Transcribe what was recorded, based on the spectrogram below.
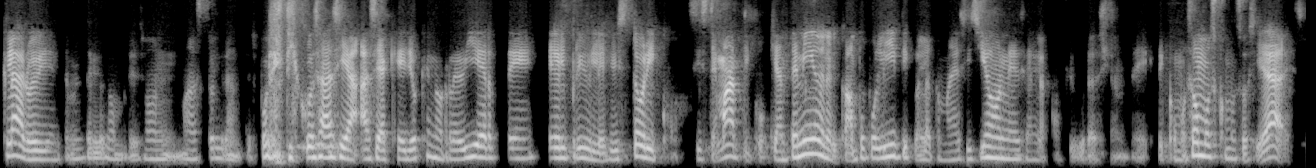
Claro, evidentemente los hombres son más tolerantes políticos hacia, hacia aquello que no revierte el privilegio histórico, sistemático, que han tenido en el campo político, en la toma de decisiones, en la configuración de, cómo somos como sociedades.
